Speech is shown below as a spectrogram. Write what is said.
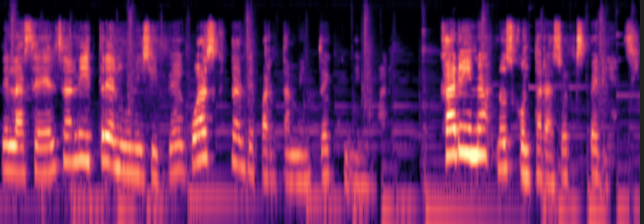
de la sede del Salitre del municipio de Huasca, del departamento de Cundinamarca. Karina nos contará su experiencia.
